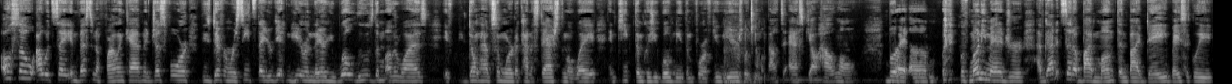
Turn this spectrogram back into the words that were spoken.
Also, I would say invest in a filing cabinet just for these different receipts that you're getting here and there. You will lose them otherwise if you don't have somewhere to kind of stash them away and keep them because you will need them for a few years, which I'm about to ask y'all how long long. But um, with Money Manager, I've got it set up by month and by day, basically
